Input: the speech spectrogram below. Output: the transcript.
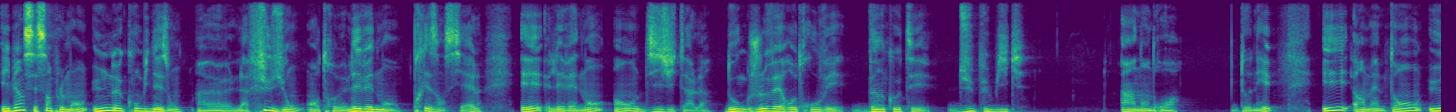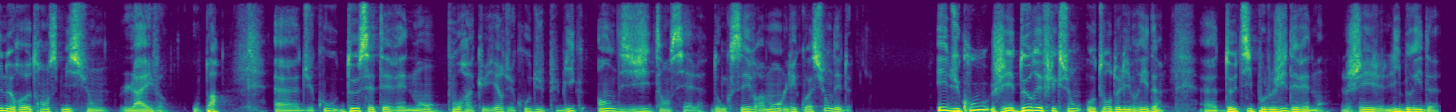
Eh bien, c'est simplement une combinaison, euh, la fusion entre l'événement présentiel et l'événement en digital. Donc, je vais retrouver d'un côté du public à un endroit donné et en même temps une retransmission live ou pas, euh, du coup, de cet événement pour accueillir du coup du public en digitentiel. Donc, c'est vraiment l'équation des deux. Et du coup, j'ai deux réflexions autour de l'hybride, euh, deux typologies d'événements. J'ai l'hybride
